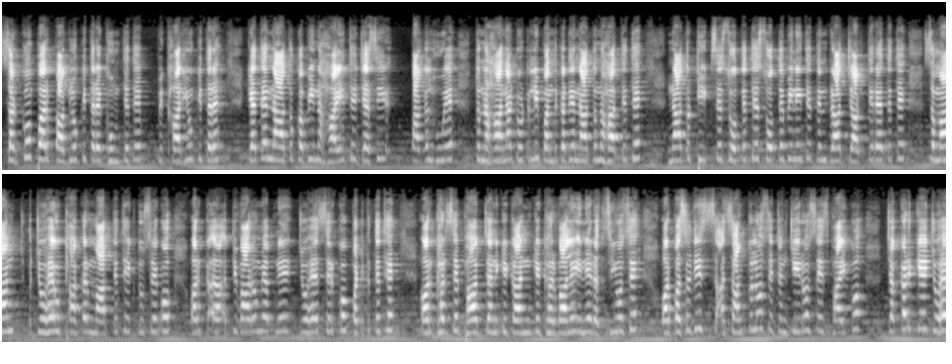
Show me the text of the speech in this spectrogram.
सड़कों पर पागलों की तरह घूमते थे, भिखारियों की तरह। कहते हैं, ना तो कभी नहाए थे जैसे पागल हुए तो नहाना टोटली बंद कर दिया, ना तो नहाते थे। ना तो ठीक से सोते थे, सोते भी नहीं थे, दिन रात जागते रहते थे, सामान जो है उठाकर मारते थे एक दूसरे को और दीवारों में अपने जो है सिर को पटकते थे और घर से भाग जाने के कारण के घर वाले इन्हें रस्सियों से और फ़सल जी सांकलों से, जंजीरों से इस भाई को जकड़ के जो है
